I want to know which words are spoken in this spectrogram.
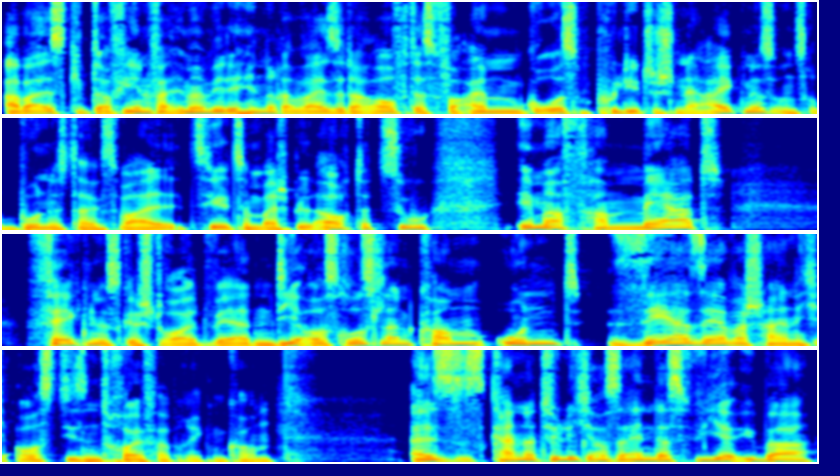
Aber es gibt auf jeden Fall immer wieder Hinweise darauf, dass vor allem im großen politischen Ereignis, unsere Bundestagswahl zählt zum Beispiel auch dazu, immer vermehrt Fake News gestreut werden, die aus Russland kommen und sehr, sehr wahrscheinlich aus diesen Trollfabriken kommen. Also es kann natürlich auch sein, dass wir über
